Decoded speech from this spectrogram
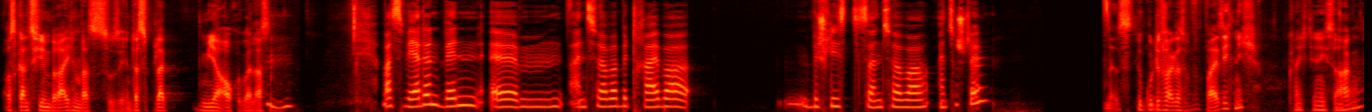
aus ganz vielen Bereichen was zu sehen. Das bleibt mir auch überlassen. Was wäre denn, wenn ähm, ein Serverbetreiber beschließt, seinen Server einzustellen? Das ist eine gute Frage, das weiß ich nicht, kann ich dir nicht sagen.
